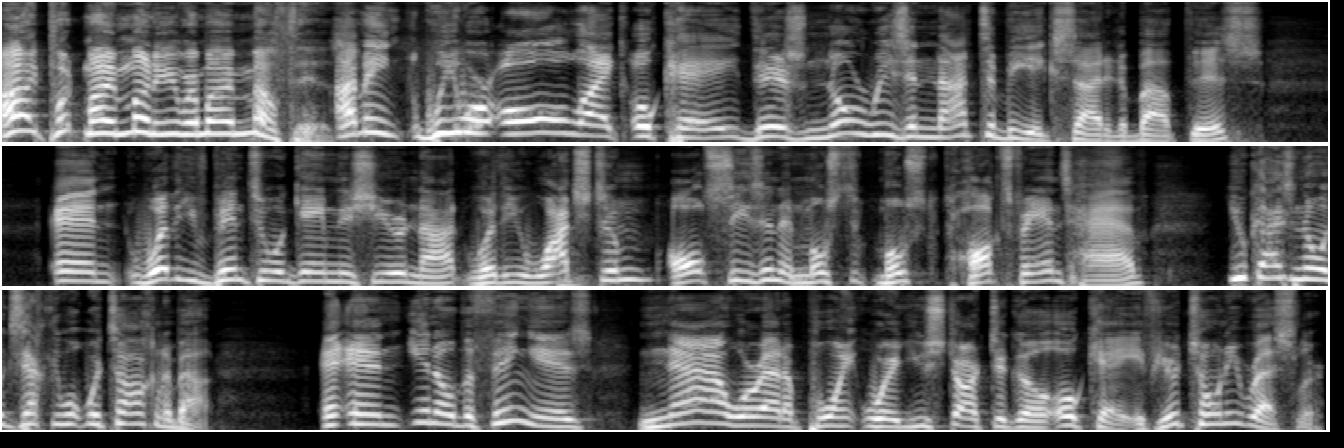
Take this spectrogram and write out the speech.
I put my money where my mouth is. I mean, we were all like, okay, there's no reason not to be excited about this. And whether you've been to a game this year or not, whether you watched them all season, and most most Hawks fans have, you guys know exactly what we're talking about. And, and you know, the thing is, now we're at a point where you start to go, okay, if you're Tony Ressler,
